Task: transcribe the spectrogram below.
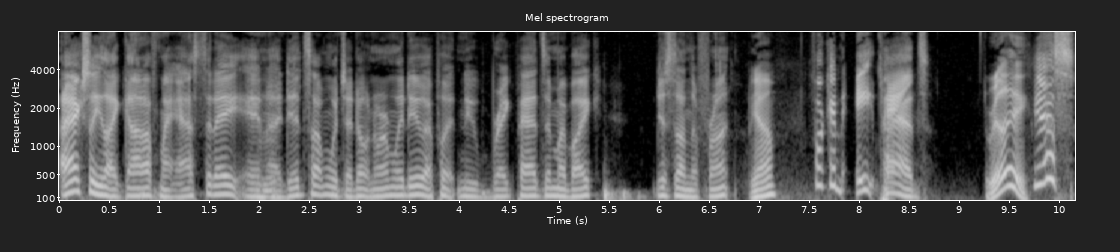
I actually like got off my ass today, and Mm-hmm. I did something which I don't normally do. I put new brake pads in my bike, just on the front. Yeah, Fucking eight pads. really. Yes,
